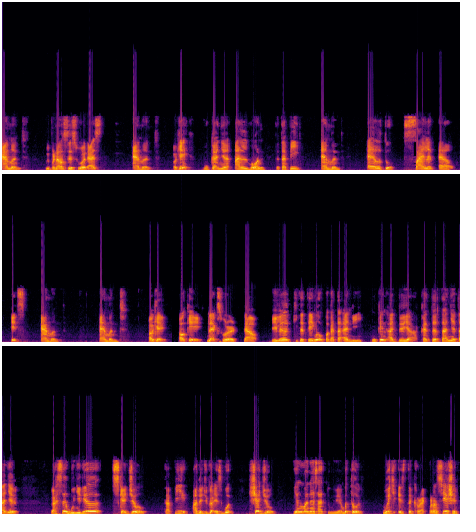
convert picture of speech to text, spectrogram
Almond. We pronounce this word as almond. Okay? Bukannya almond, tetapi almond. L tu silent L. It's almond. Almond. Okay. Okay. Next word. Now, bila kita tengok perkataan ni, mungkin ada yang akan tertanya-tanya. Rasa bunyi dia schedule. Tapi ada juga yang sebut schedule. Yang mana satu yang betul? Which is the correct pronunciation?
